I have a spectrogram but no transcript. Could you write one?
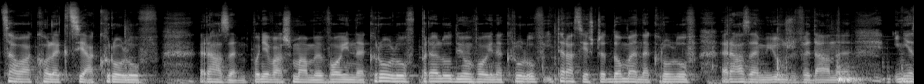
cała kolekcja królów razem, ponieważ mamy Wojnę Królów, Preludium Wojnę Królów i teraz jeszcze Domenę Królów razem już wydane i nie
